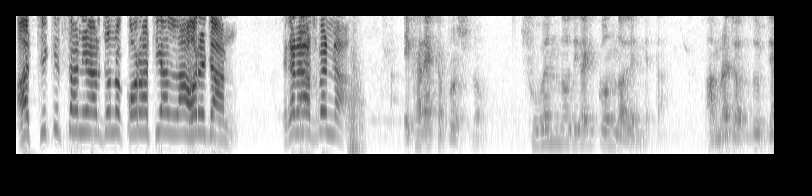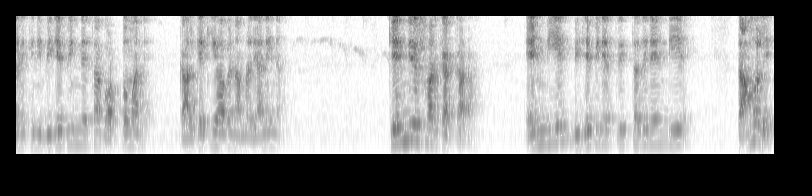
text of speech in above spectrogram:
আর চিকিৎসা নেওয়ার জন্য করাচি আর লাহোরে যান। এখানে আসবেন না। এখানে একটা প্রশ্ন। শুভেন্দু অধিকারী কোন দলের নেতা? আমরা যতদূর জানি তিনি বিজেপির নেতা, বর্তমানে। কালকে কি হবেন আমরা জানি না। কেন্দ্রীয় সরকার কারা? এনডিএ, বিজেপি নেতৃত্বাধীন এনডিএ। তাহলে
